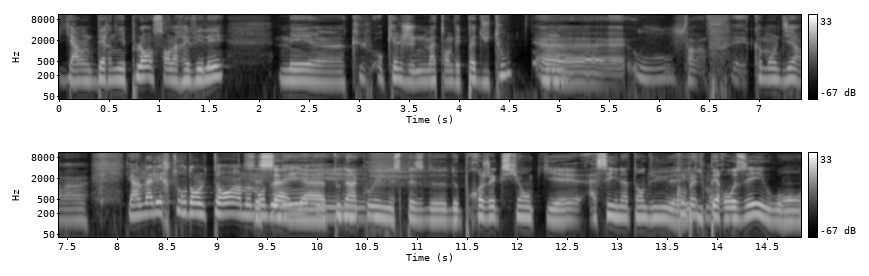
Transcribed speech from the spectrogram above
y a un dernier plan sans le révéler mais euh, que- auquel je ne m'attendais pas du tout. Euh, ou, enfin, comment le dire hein, Il y a un aller-retour dans le temps à un moment ça, donné. il y a et- tout d'un coup une espèce de, de projection qui est assez inattendue et hyper osée, où on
